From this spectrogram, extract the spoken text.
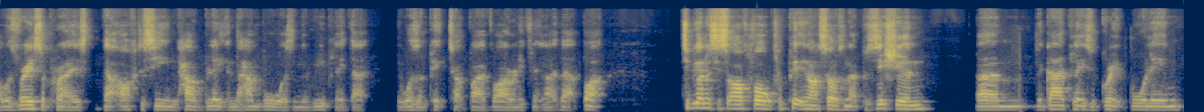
I was very surprised that after seeing how blatant the handball was in the replay, that it wasn't picked up by VAR or anything like that. But to be honest, it's our fault for putting ourselves in that position. Um, the guy plays a great ball in.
